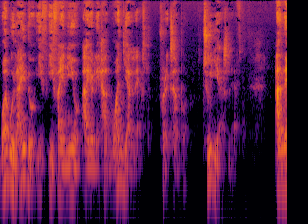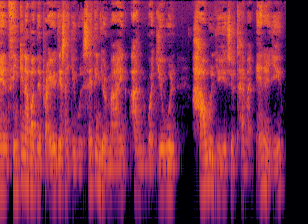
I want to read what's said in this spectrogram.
what would I do if, if I knew I only had one year left, for example, two years left? And then thinking about the priorities that you will set in your mind and what you will, how will you use your time and energy,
